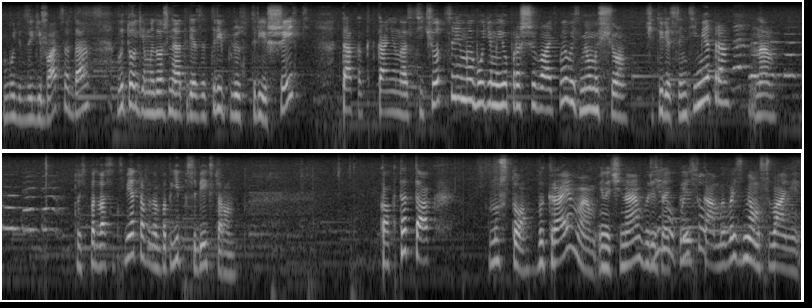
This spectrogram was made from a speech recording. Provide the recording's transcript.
будет загибаться, да. В итоге мы должны отрезать 3 плюс 3, 6. Так как ткань у нас течется и мы будем ее прошивать, мы возьмем еще 4 сантиметра на, то есть по 2 сантиметра на подгиб с обеих сторон. Как-то так. Ну что, выкраиваем и начинаем вырезать пояска. Мы возьмем с вами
